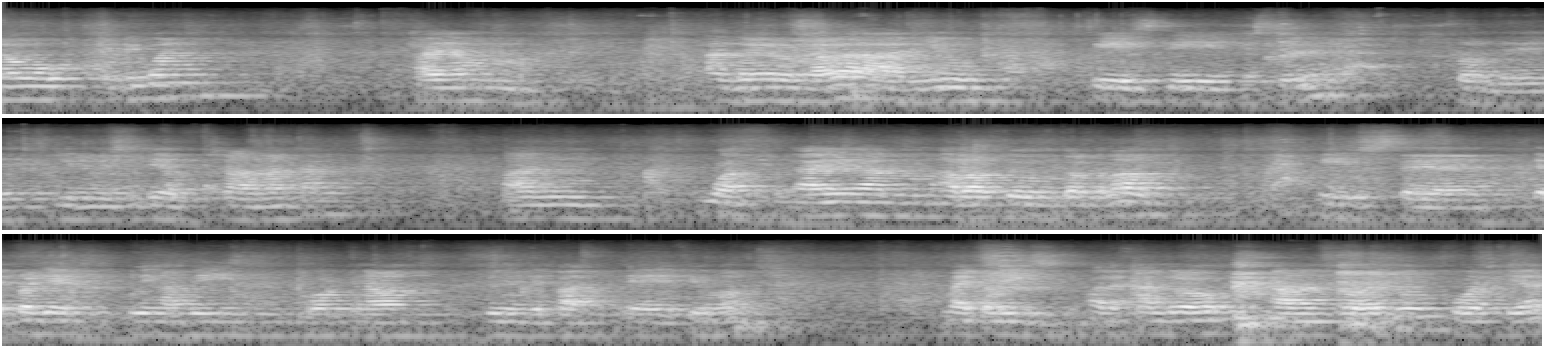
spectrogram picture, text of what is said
Hello everyone. I am Antonio Losada, a new PhD student from the University of Salamanca. And what I am about to talk about is uh, the project we have been working on during the past uh, few months. My colleagues Alejandro and Roberto, who are here,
